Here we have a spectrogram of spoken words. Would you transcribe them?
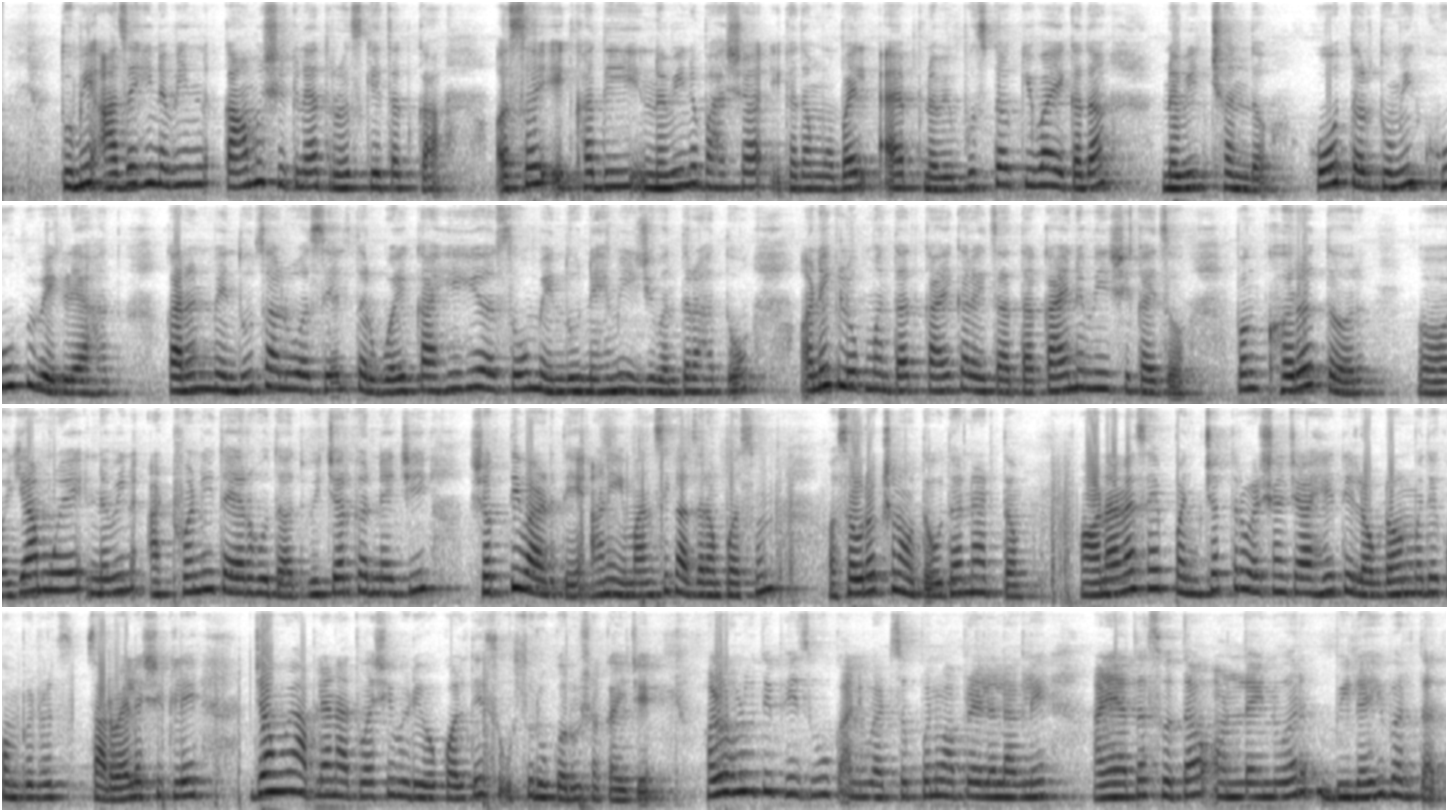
तुम्ही आजही नवीन काम शिकण्यात रस घेतात का? असं एखादी नवीन भाषा एखादा मोबाईल ॲप नवीन पुस्तक किंवा एखादा नवीन छंद. हो तर तुम्ही खूप वेगळे आहात. कारण मेंदू चालू असेल तर वय काहीही असो मेंदू नेहमी जिवंत राहतो. अनेक लोक म्हणतात काय करायचं आता? काय नवीन शिकायचं? पण खरं तर यामुळे नवीन आठवणी तयार होतात विचार करण्याची शक्ती वाढते आणि मानसिक आजारांपासून संरक्षण होतं. उदाहरणार्थ नानासाहेब पंच्याहत्तर वर्षांचे आहे ते लॉकडाऊनमध्ये कॉम्प्युटर चालवायला शिकले ज्यामुळे आपल्या नातवाशी व्हिडिओ कॉल ते सु सुरू करू शकायचे. हळूहळू ते फेसबुक आणि व्हॉट्सअप पण वापरायला लागले आणि आता स्वतः ऑनलाईनवर बिलही भरतात.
